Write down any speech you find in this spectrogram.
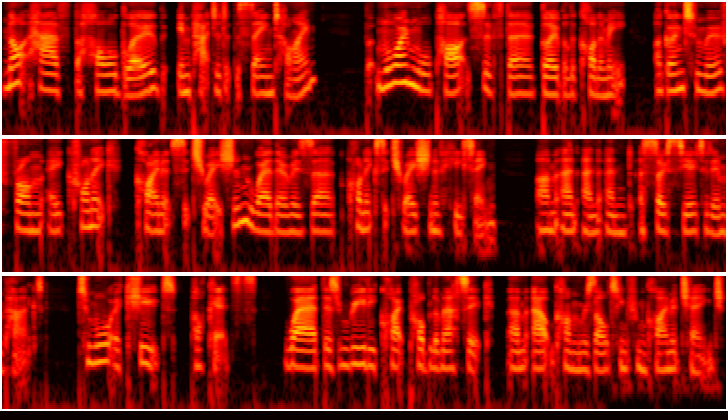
not have the whole globe impacted at the same time, but more and more parts of the global economy are going to move from a chronic climate situation where there is a chronic situation of heating um, and, and, and associated impact to more acute pockets where there's really quite problematic um, outcome resulting from climate change.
